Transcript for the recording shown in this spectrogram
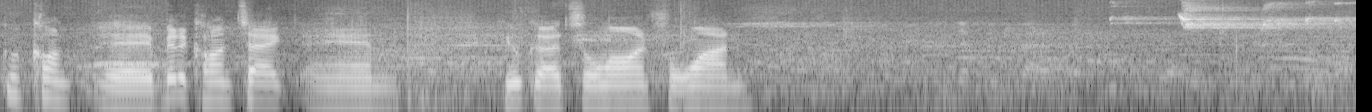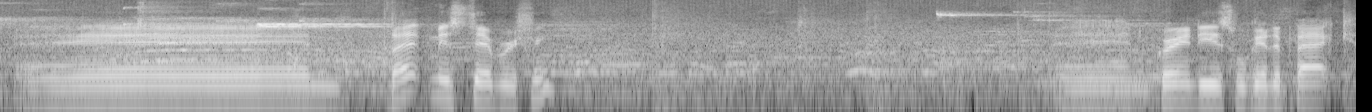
good con yeah, bit of contact and he'll go to the line for one. And that missed everything. And Grandiers will get it back.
